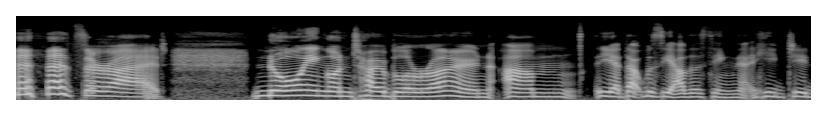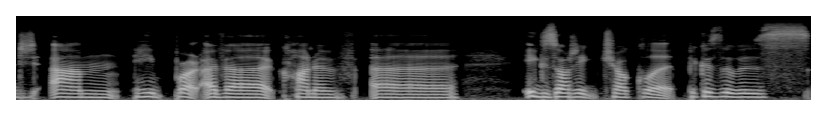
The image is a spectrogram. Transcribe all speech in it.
That's all right. Gnawing on Toblerone. Um, yeah, that was the other thing that he did. Um, he brought over kind of uh, exotic chocolate because there was,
